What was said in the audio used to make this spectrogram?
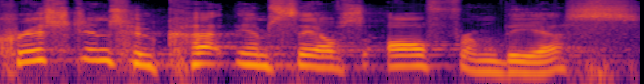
Christians who cut themselves off from this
